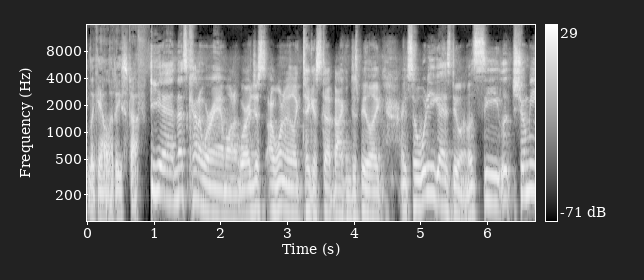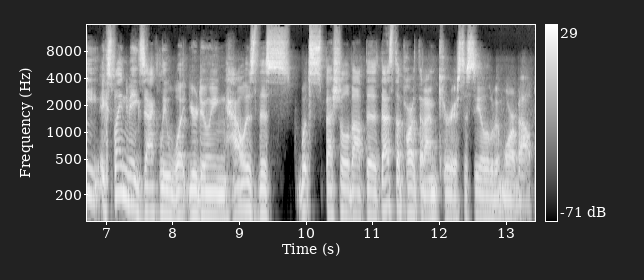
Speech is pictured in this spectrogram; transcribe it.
legality stuff. Yeah, and that's kind of where I am on it. Where I just I want to like take a step back and just be like, all right, so what are you guys doing? Let's see. Let show me, explain to me exactly what you're doing. How is this? What's special about this? That's the part that I'm curious to see a little bit more about.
